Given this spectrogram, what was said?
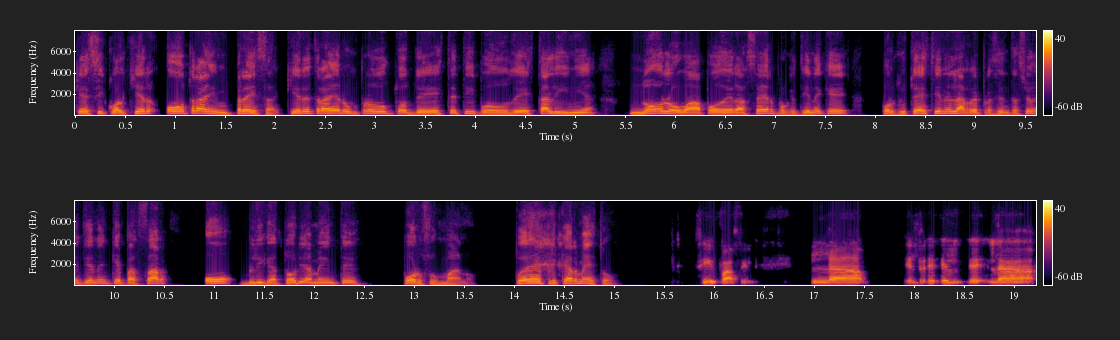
que si cualquier otra empresa quiere traer un producto de este tipo o de esta línea, no lo va a poder hacer porque tiene que, porque ustedes tienen la representación y tienen que pasar obligatoriamente por sus manos. ¿Puedes explicarme esto? Sí, fácil. La, eh, la,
